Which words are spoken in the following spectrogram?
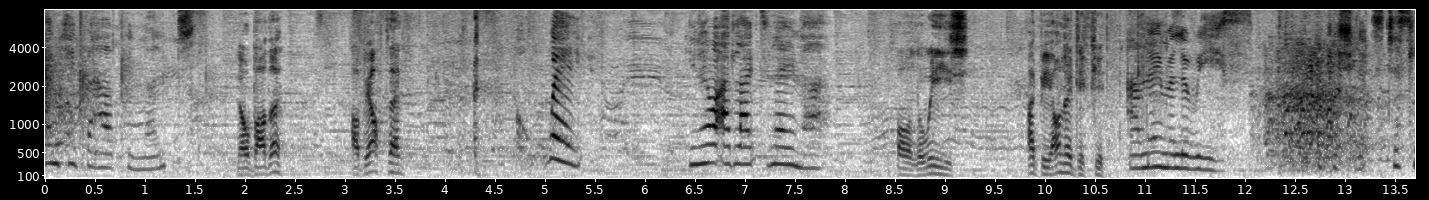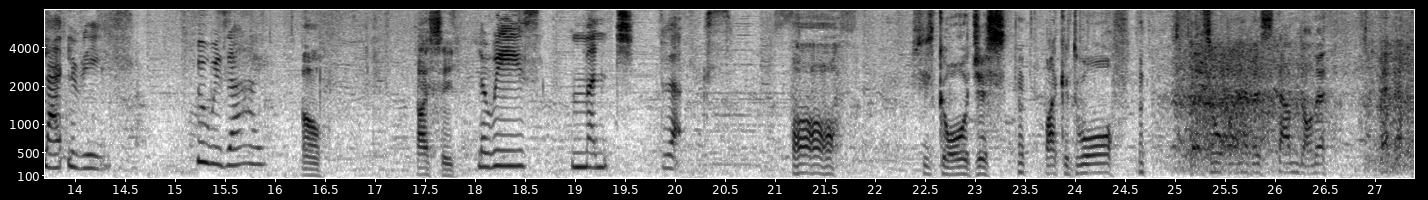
Thank you for helping, Munch. No bother. I'll be off then. Wait. You know what I'd like to name her? Oh, Louise. I'd be honoured if you. I'll name her Louise. Because she looks just like Louise. Who is I? Oh, I see. Louise Munch Brooks. Oh, she's gorgeous. like a dwarf. Let's hope I never stand on her.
